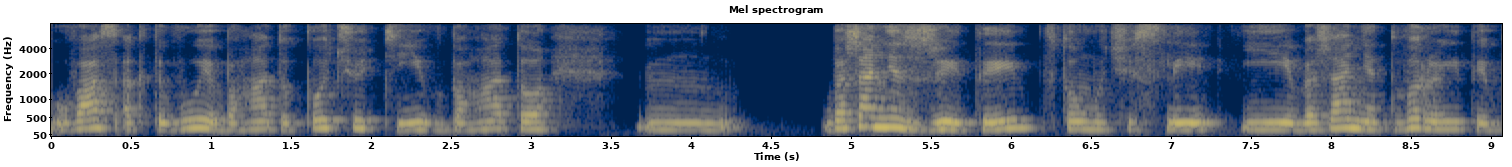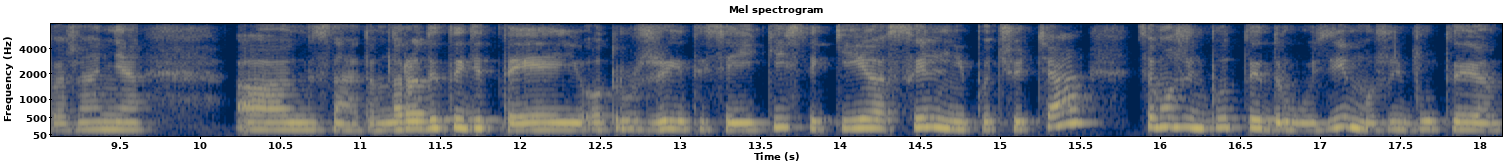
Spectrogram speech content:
у вас активує багато почуттів, багато м, бажання жити, в тому числі, і бажання творити, бажання не знаю, там, народити дітей, одружитися, якісь такі сильні почуття. Це можуть бути друзі, можуть бути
